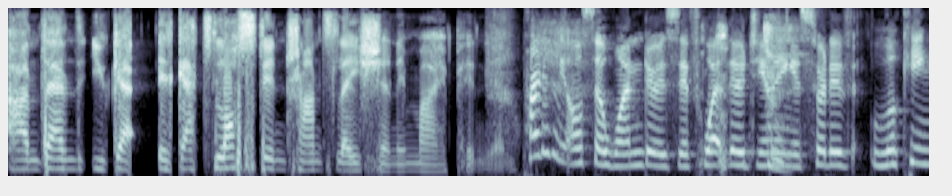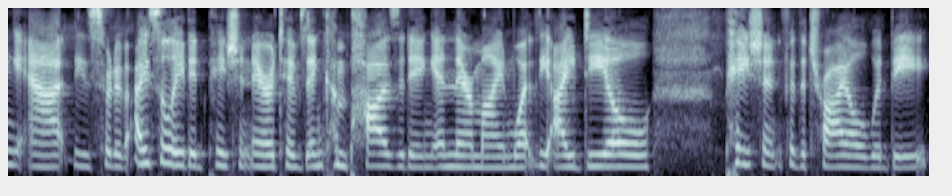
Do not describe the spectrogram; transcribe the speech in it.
and then you get it gets lost in translation in my opinion part of me also wonders if what they're doing is sort of looking at these sort of isolated patient narratives and compositing in their mind what the ideal patient for the trial would be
